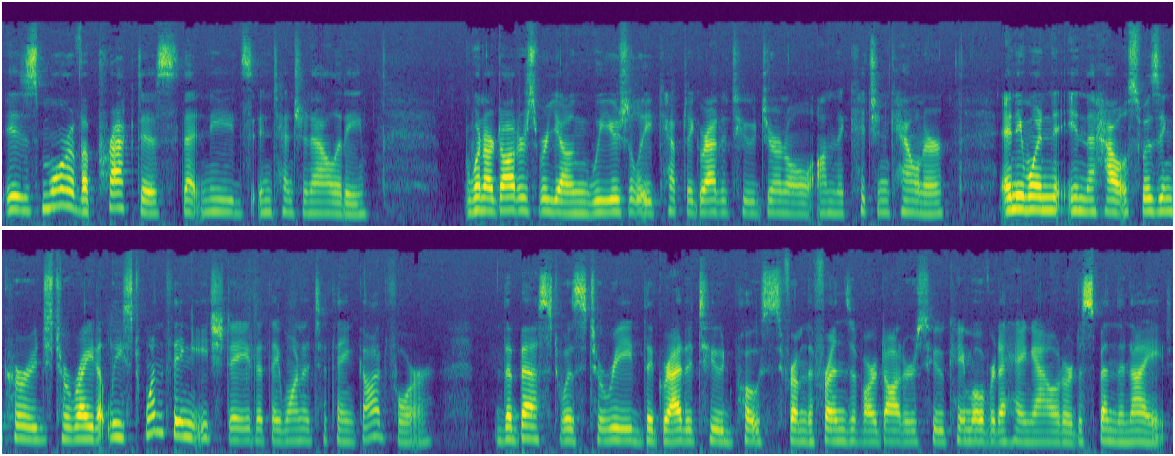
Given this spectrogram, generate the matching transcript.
is more of a practice that needs intentionality. When our daughters were young, we usually kept a gratitude journal on the kitchen counter. Anyone in the house was encouraged to write at least one thing each day that they wanted to thank God for. The best was to read the gratitude posts from the friends of our daughters who came over to hang out or to spend the night.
